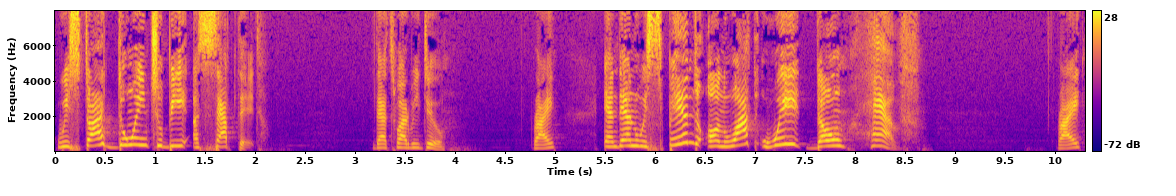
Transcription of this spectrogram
we start doing to be accepted. That's what we do right? And then we spend on what we don't have. Right?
